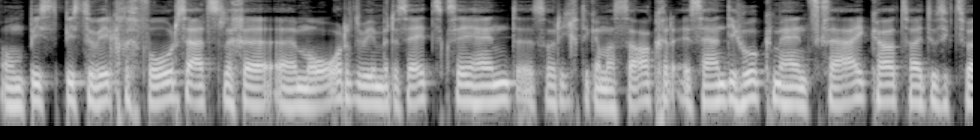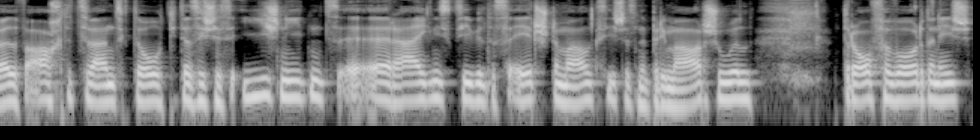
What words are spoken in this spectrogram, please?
Und bis, bis zu wirklich vorsätzlichen äh, Mord, wie wir das jetzt gesehen haben, äh, so richtiger Massaker. Sandy Hook, wir haben es gesagt, 2012 28 Tote. Das ist ein einschneidendes äh, Ereignis gewesen, weil das, das erste Mal war, dass eine Primarschule getroffen worden ist.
